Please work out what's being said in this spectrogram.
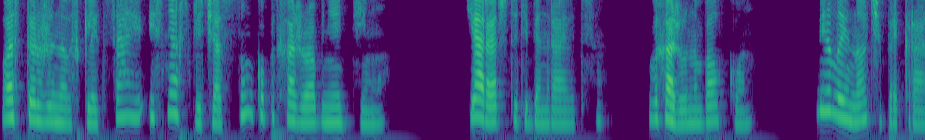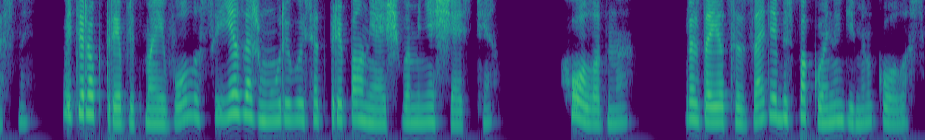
Восторженно восклицаю и, сняв с плеча сумку, подхожу обнять Диму. «Я рад, что тебе нравится». Выхожу на балкон. Белые ночи прекрасны. Ветерок треплет мои волосы, и я зажмуриваюсь от переполняющего меня счастья. «Холодно», — раздается сзади обеспокоенный Димин голос,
